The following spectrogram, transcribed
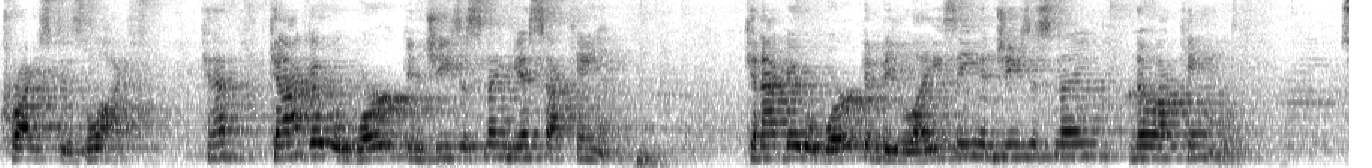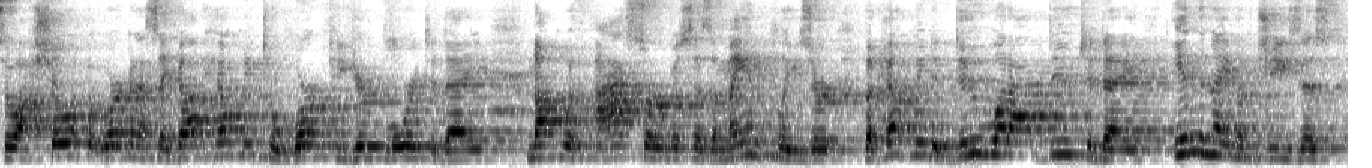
Christ is life. Can I, can I go to work in Jesus' name? Yes, I can. Can I go to work and be lazy in Jesus' name? No, I can't. So I show up at work and I say, God, help me to work to your glory today, not with eye service as a man pleaser, but help me to do what I do today in the name of Jesus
